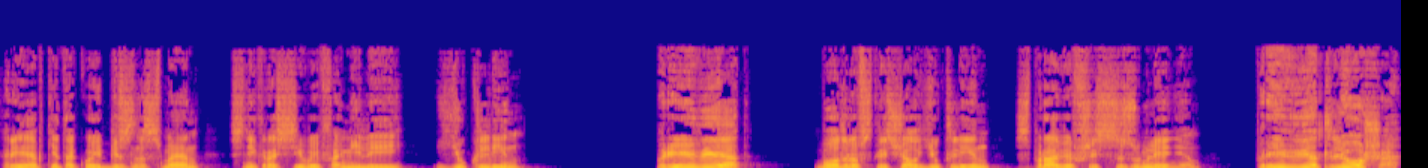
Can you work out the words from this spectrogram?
крепкий такой бизнесмен с некрасивой фамилией Юклин. «Привет!» — бодро вскричал Юклин, справившись с изумлением. «Привет, Леша!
